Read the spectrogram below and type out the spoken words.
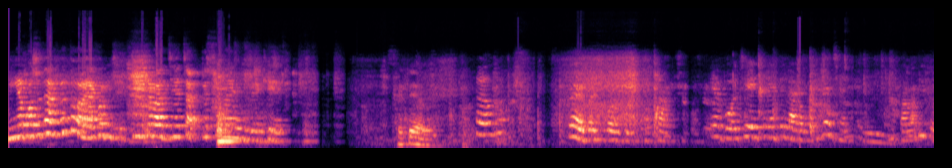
নিয়ে বসে থাকবে তো এখন তিনটে বাজছে চারটের সময় উঠবে খেয়ে। খেতে হবে। বলছে এই সাইডে লাগাবো ঠিক আছে? পালাবি তো।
